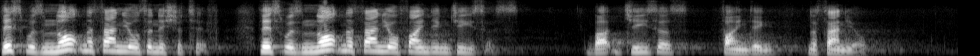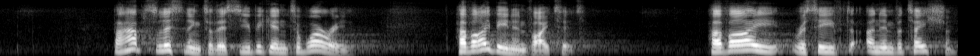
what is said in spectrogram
This was not Nathanael's initiative. This was not Nathanael finding Jesus, but Jesus finding Nathanael. Perhaps listening to this, you begin to worry. Have I been invited? Have I received an invitation?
